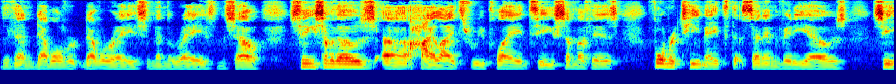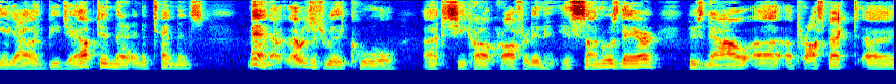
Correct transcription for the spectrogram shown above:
the then Devil Devil Rays and then the Rays. And so seeing some of those uh, highlights replayed, seeing some of his former teammates that sent in videos, seeing a guy like BJ Upton there in attendance, man, that, that was just really cool uh, to see Carl Crawford. And his son was there, who's now uh, a prospect uh,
